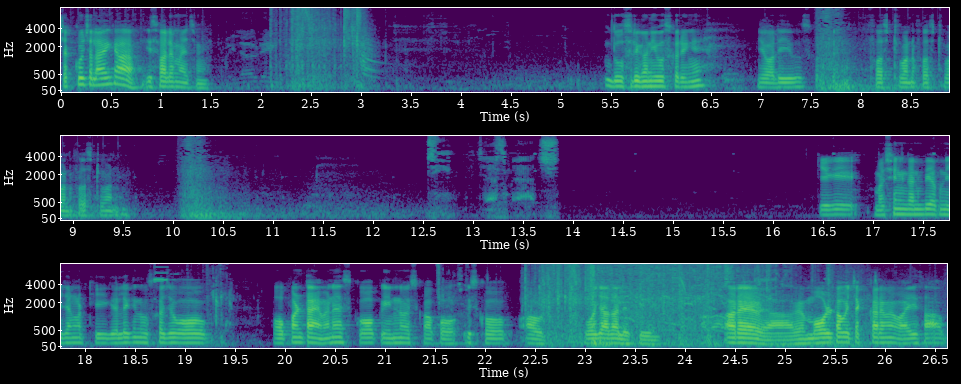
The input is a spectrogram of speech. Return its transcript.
चक्कू चलाए क्या इस वाले मैच में? दूसरी गन यूज़ करेंगे। ये वाली यूज़ करते हैं। First one first one first one क्योंकि मशीन गन भी अपनी जगह ठीक है, लेकिन उसका जो ओपन टाइम है ना scope in scope scope out वो ज़्यादा लेती है। अरे यार मोल्टो के चक्कर में भाई साहब।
